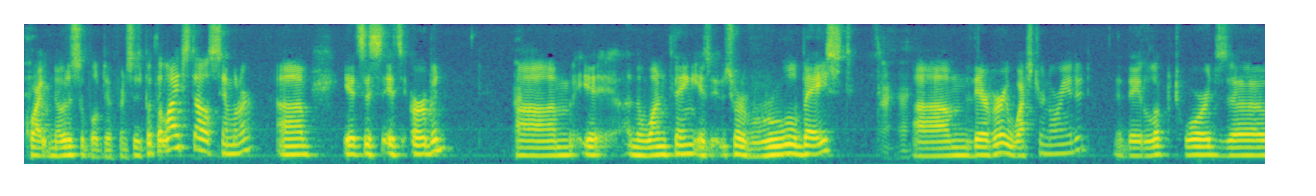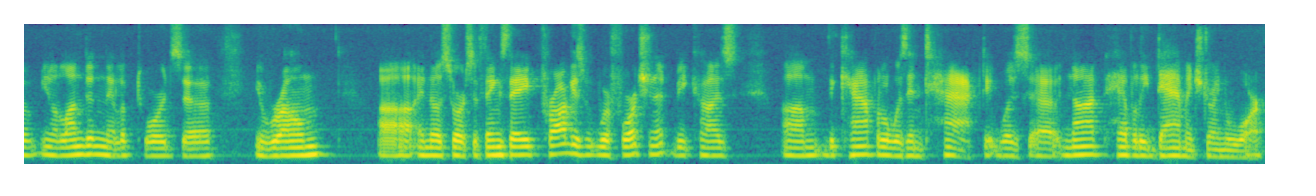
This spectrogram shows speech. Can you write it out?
quite noticeable differences, but the lifestyle is similar. Um, it's it's, it's urban. Um, it, and the one thing is sort of rule based. Um, they're very Western oriented. They look towards uh, you know London. They look towards uh, you know, Rome uh, and those sorts of things. They Prague is we're fortunate because um, the capital was intact. It was uh, not heavily damaged during the war,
